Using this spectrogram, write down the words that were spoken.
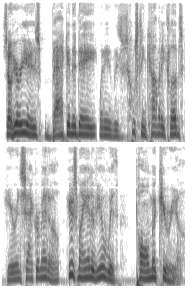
So here he is, back in the day when he was hosting comedy clubs here in Sacramento. Here's my interview with Paul Mecurio.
